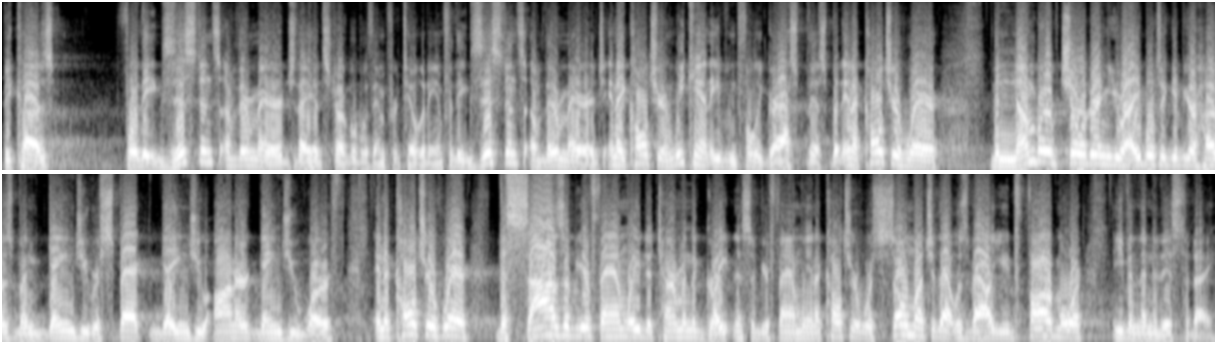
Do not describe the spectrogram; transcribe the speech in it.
Because for the existence of their marriage, they had struggled with infertility. And for the existence of their marriage, in a culture, and we can't even fully grasp this, but in a culture where The number of children you are able to give your husband gains you respect, gains you honor, gains you worth. In a culture where the size of your family determined the greatness of your family, in a culture where so much of that was valued, far more even than it is today.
